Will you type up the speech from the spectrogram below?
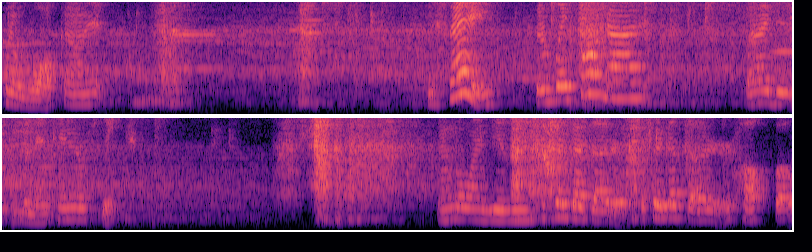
couldn't walk on it. The same. Gonna play Fortnite. But I did on my Nintendo Switch. I don't know why I'm using. I should have got the other. I should have got the other hawk bow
